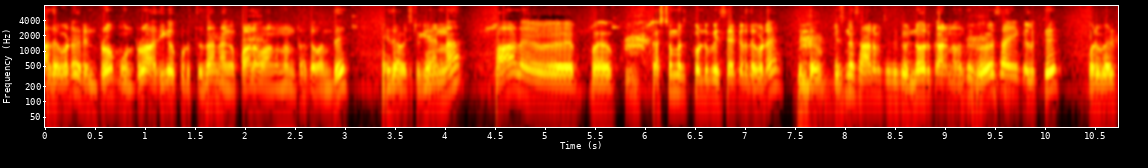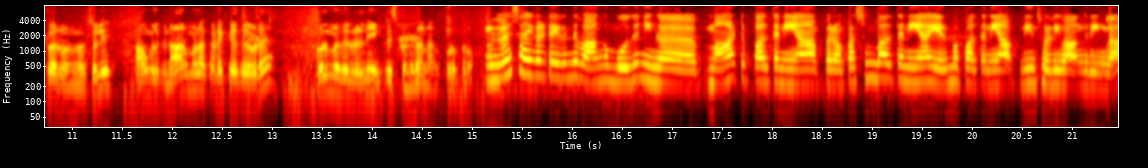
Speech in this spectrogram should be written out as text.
அதை விட ரெண்டு ரூபா மூணு ரூபா அதிகம் கொடுத்து தான் நாங்கள் பாலை வாங்கணுன்றதை வந்து இதை வச்சுருக்கோம். ஏன்னா பாலை கஸ்டமர்ஸ் கொண்டு போய் சேர்க்கறத விட இந்த பிஸ்னஸ் ஆரம்பிச்சதுக்கு இன்னொரு காரணம் வந்து விவசாயிகளுக்கு ஒரு வெல்ஃபேர் ஒன்று சொல்லி அவங்களுக்கு நார்மலாக கிடைக்கிறத விட கொள்முதல் விலை இன்க்ரீஸ் பண்ணி தான் நாங்கள் கொடுக்குறோம். விவசாயிகள்ட்ட இருந்து வாங்கும்போது நீங்கள் மாட்டுப்பால் தனியா அப்புறம் பசும்பால் தனியா எருமைப்பால் தனியா அப்படின்னு சொல்லி வாங்குறீங்களா?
